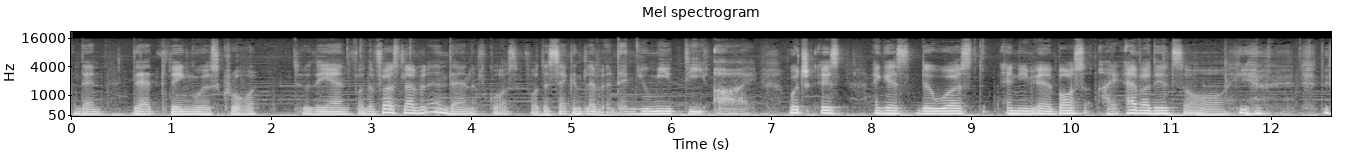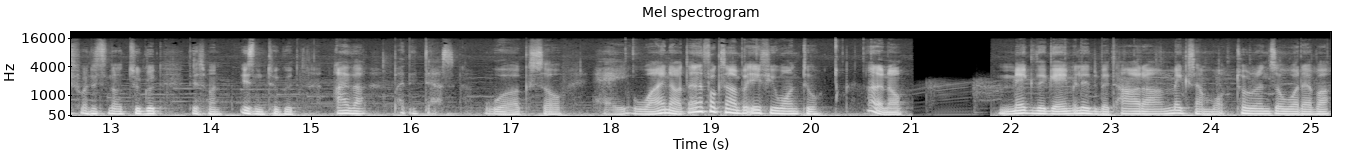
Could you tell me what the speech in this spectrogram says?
And then that thing will scroll to the end for the first level and then of course for the second level and then you meet the eye which is I guess the worst any uh, boss I ever did so here this one is not too good this one isn't too good either but it does work so hey why not? And for example if you want to I don't know make the game a little bit harder make some more turrets or whatever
